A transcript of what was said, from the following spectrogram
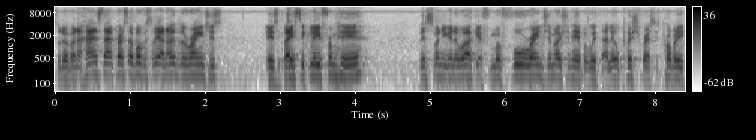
sort of in a handstand press up. Obviously, I know that the range is, is basically from here. This one, you're going to work it from a full range of motion here, but with that little push press, it's probably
